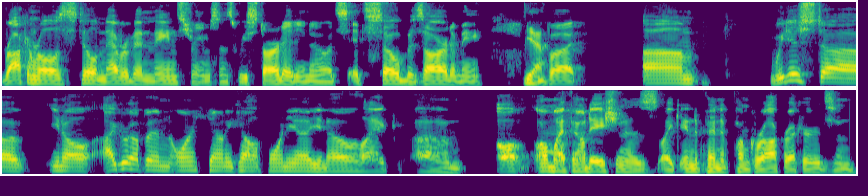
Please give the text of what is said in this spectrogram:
rock and roll has still never been mainstream since we started. You know, it's it's so bizarre to me. Yeah, but um, we just uh, you know, I grew up in Orange County, California. You know, like um, all all my foundation is like independent punk rock records, and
